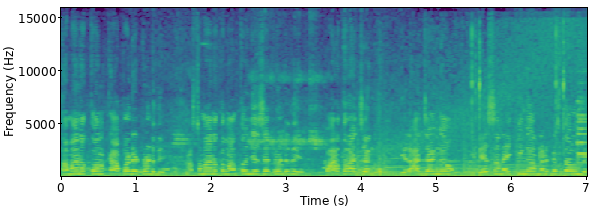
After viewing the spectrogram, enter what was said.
సమానత్వాన్ని కాపాడేటువంటిది అసమానతలను అంతం చేసేటువంటిది భారత రాజ్యాంగం. ఈ రాజ్యాంగం ఈ దేశాన్ని ఐక్యంగా నడిపిస్తూ ఉంది.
